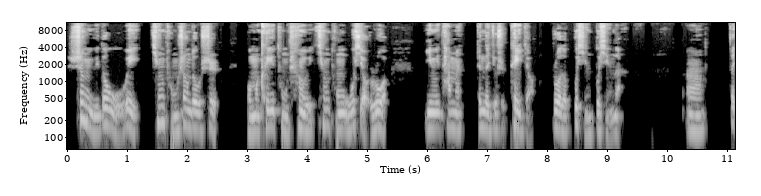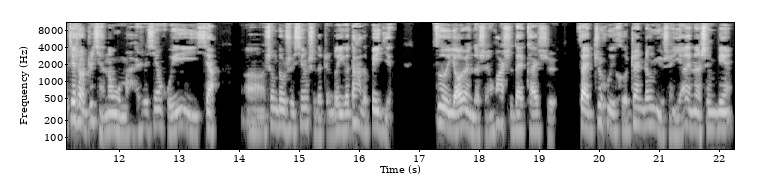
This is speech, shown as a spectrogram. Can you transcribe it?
剩余的五位青铜圣斗士，我们可以统称为青铜五小弱，因为他们真的就是配角，弱的不行不行的。嗯，在介绍之前呢，我们还是先回忆一下啊，《圣斗士星矢》的整个一个大的背景，自遥远的神话时代开始。在智慧和战争女神雅典娜身边，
